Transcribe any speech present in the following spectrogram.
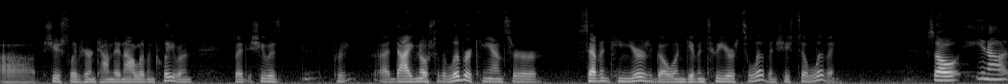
uh, she used to live here in town. They now live in Cleveland, but she was uh, diagnosed with liver cancer 17 years ago and given two years to live, and she's still living. So, you know,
